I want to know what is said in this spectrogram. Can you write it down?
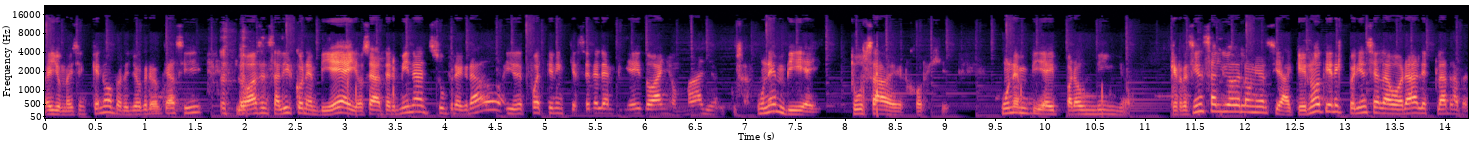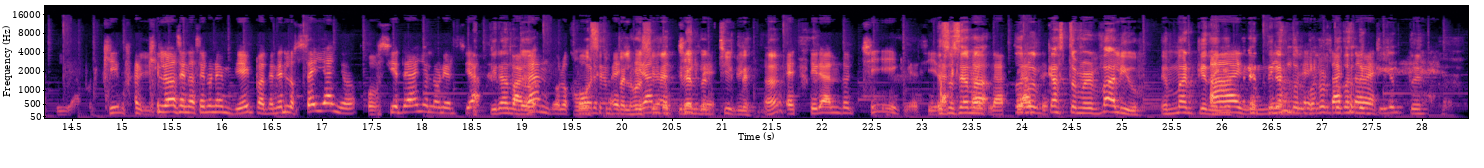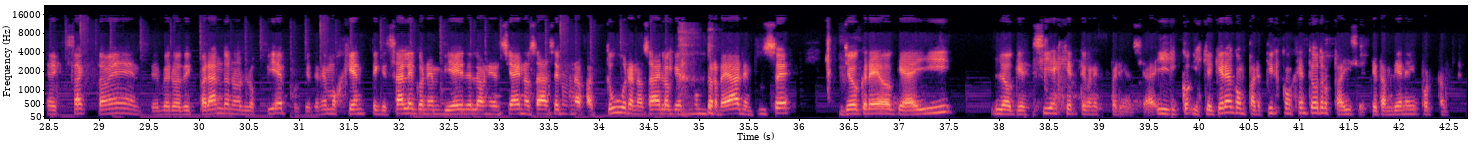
ellos me dicen que no, pero yo creo que así lo hacen salir con MBA, o sea, terminan su pregrado y después tienen que hacer el MBA dos años más. Un MBA, tú sabes, Jorge, un MBA para un niño que recién salió de la universidad, que no tiene experiencia laboral, es plata perdida. ¿Por qué, ¿Por qué lo hacen hacer un MBA para tener los seis años o siete años en la universidad pagando los pobres, estirando, estirando, el chicle? ¿ah? Estirando el chicle. Eso se llama todo Customer Value en marketing, Ay, estirando el valor total del cliente. Exactamente, pero disparándonos los pies, porque tenemos gente que sale con MBA de la universidad y no sabe hacer una factura, no sabe lo que es el mundo real. Entonces, yo creo que ahí lo que sí es gente con experiencia y, que quiera compartir con gente de otros países, que también es importante.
